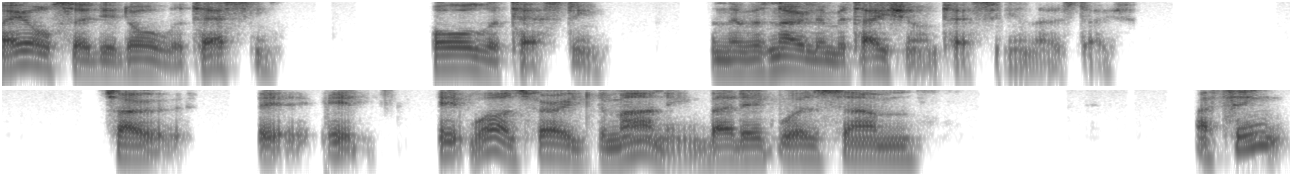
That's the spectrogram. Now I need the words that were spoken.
they also did all the testing, all the testing, and there was no limitation on testing in those days. So it it, it was very demanding, but it was. Um, I think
